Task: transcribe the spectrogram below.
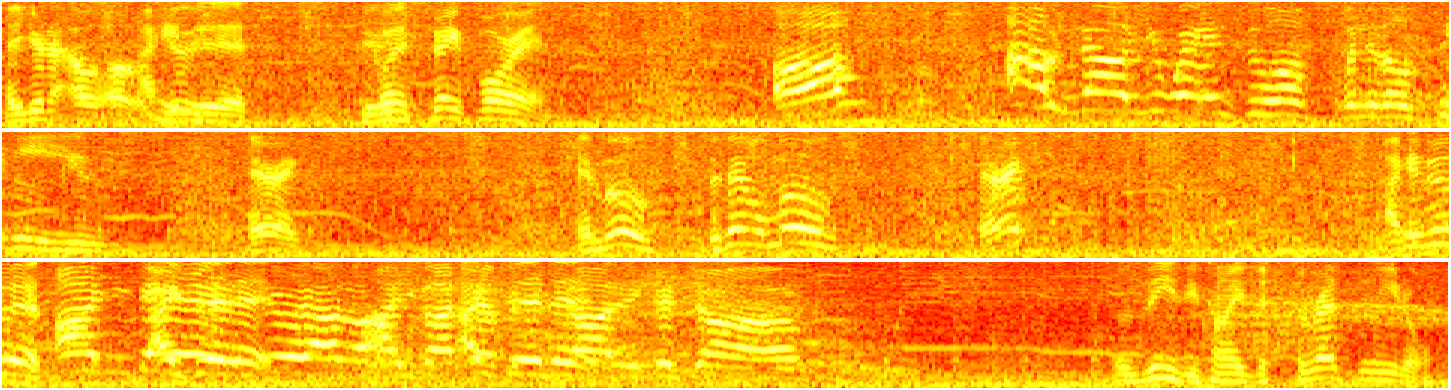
Hey, you're not. Oh, oh, I can dude. do this. Dude. Going straight for it. Oh! Oh no, you went into a, one of those thingies. Eric. It moved. The pimple moved. Eric? I can do this. Oh, you did I it! did it. Dude, I don't know how you got I that. but did it. Good job. It was easy, Tony. Just thread the needle.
